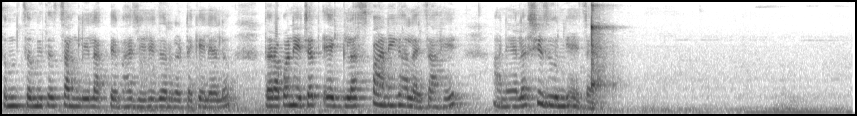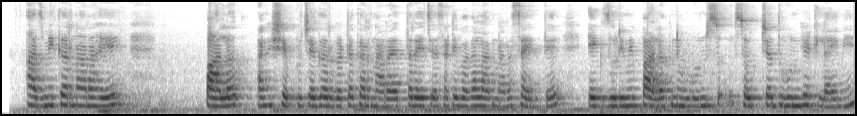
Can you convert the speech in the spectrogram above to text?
चमचमीतच चांगली लागते भाजी हे गरगट केलेलं तर आपण ह्याच्यात एक ग्लास पाणी घालायचं आहे आणि याला शिजवून घ्यायचं आहे. आज मी करणार आहे पालक आणि शेपूचे गरगट करणार आहे. तर याच्यासाठी बघा लागणारं साहित्य. एक जुडी मी पालक निवडून स्व स्वच्छ धुवून घेतलं आहे मी.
